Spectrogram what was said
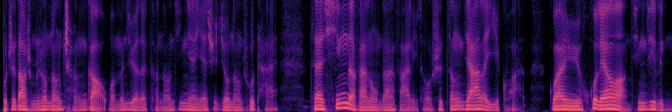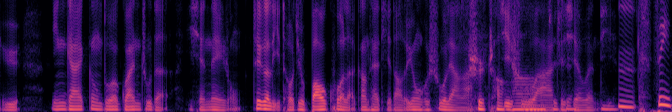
不知道什么时候能成稿，我们觉得可能今年也许就能出台。在新的反垄断法里头是增加了一款关于互联网经济领域应该更多关注的。一些内容，这个里头就包括了刚才提到的用户数量啊、市场技术啊这些问题。嗯，所以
